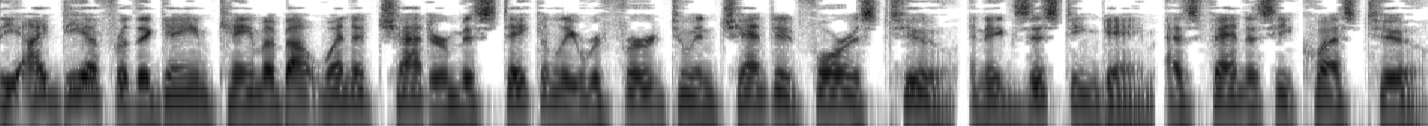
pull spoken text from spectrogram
The idea for the game came about when a chatter mistakenly referred to Enchanted Forest 2 an existing game as Fantasy Quest 2.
